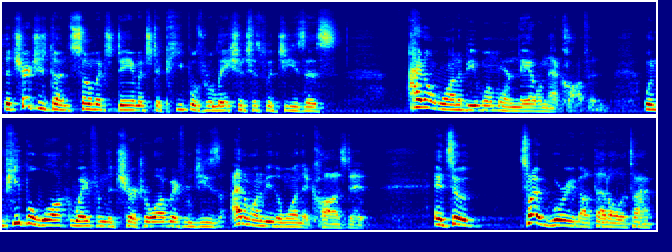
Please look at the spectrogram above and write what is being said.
the church has done so much damage to people's relationships with Jesus. I don't want to be one more nail in that coffin. When people walk away from the church or walk away from Jesus, I don't want to be the one that caused it. And so so I worry about that all the time.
